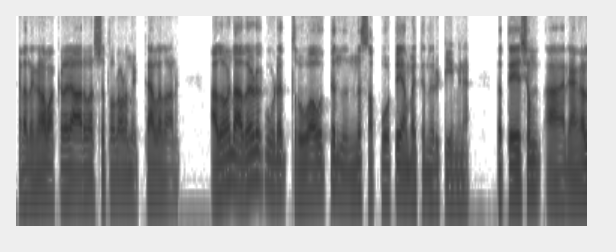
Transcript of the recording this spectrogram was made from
കാരണം നിങ്ങളെ മക്കൾ ഒരു ആറ് വർഷത്തോളം അവിടെ നിൽക്കാനുള്ളതാണ്. അതുകൊണ്ട് അവരുടെ കൂടെ ത്രൂ ഔട്ട് നിന്ന് സപ്പോർട്ട് ചെയ്യാൻ പറ്റുന്ന ഒരു ടീമിനെ പ്രത്യേകിച്ചും ഞങ്ങൾ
